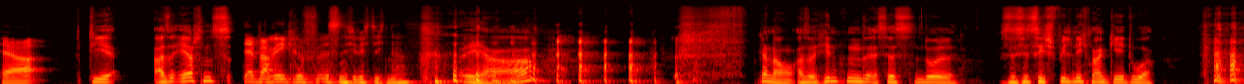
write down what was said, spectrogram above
ja, Die, also erstens, der Barré-Griff ist nicht richtig, ne? ja. genau, also hinten ist es null. Es ist, sie spielt nicht mal G-Dur.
